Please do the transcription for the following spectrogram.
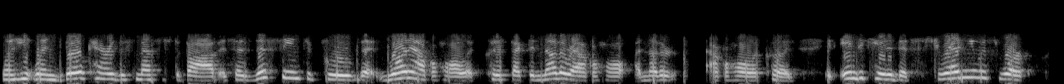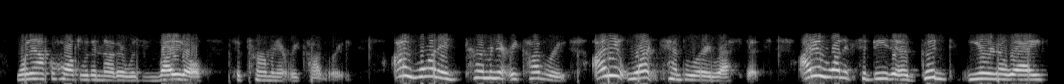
when he when Bill carried this message to Bob, it says this seemed to prove that one alcoholic could affect another alcohol another alcoholic could. It indicated that strenuous work one alcoholic with another was vital to permanent recovery. I wanted permanent recovery. I didn't want temporary respites. I didn't want it to be that a good year in a way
